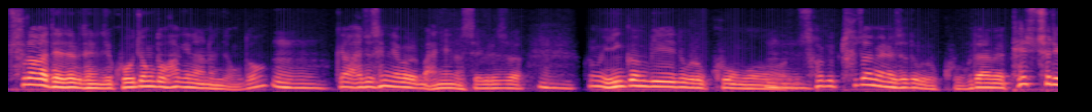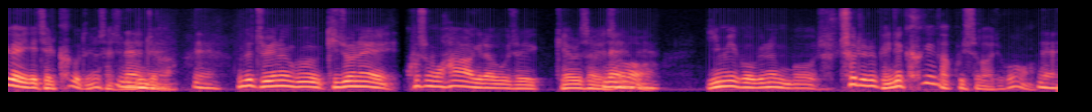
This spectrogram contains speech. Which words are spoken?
출하가 제대로 되는지 그 정도 확인하는 정도. 음. 그 아주 생략을 많이 해놨어요. 그래서 음. 그러면 인건비도 그렇고 뭐 음. 설비 투자 면에서도 그렇고 그다음에 폐수 처리가 이게 제일 크거든요. 사실 네, 문제가. 네. 근데 저희는 그 기존의 코스모 화학이라고 저희 계열사에서 네, 네. 이미 거기는 뭐 수처리를 굉장히 크게 갖고 있어가지고 네.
